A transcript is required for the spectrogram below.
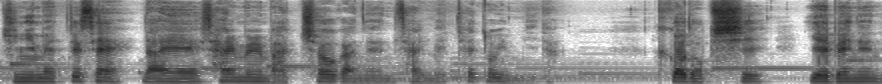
주님의 뜻에 나의 삶을 맞춰가는 삶의 태도입니다. 그것 없이 예배는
